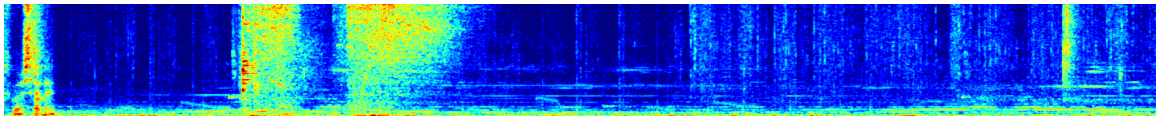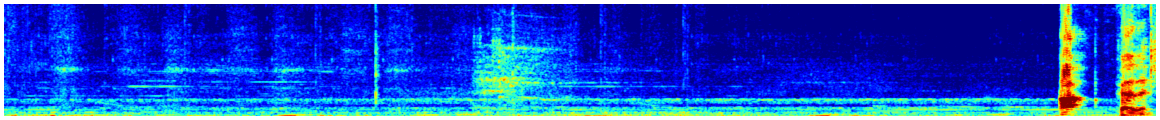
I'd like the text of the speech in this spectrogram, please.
Que me salen? Ah, espérate.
